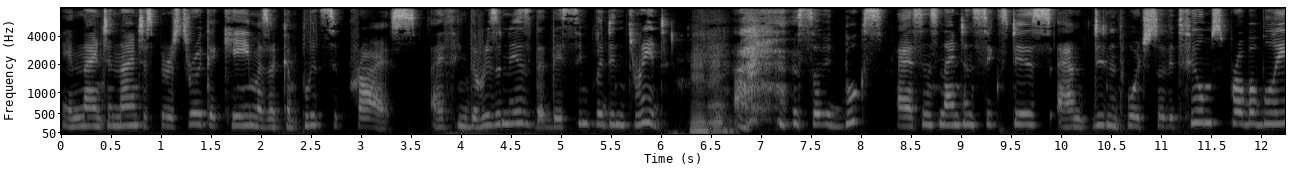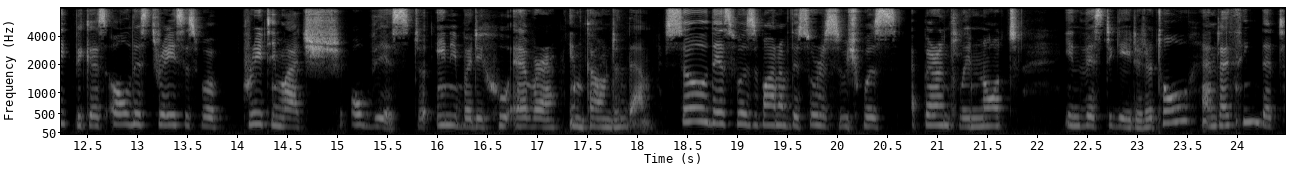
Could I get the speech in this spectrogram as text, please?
in 1990s, perestroika came as a complete surprise. I think the reason is that they simply didn't read mm-hmm. uh, Soviet books uh, since 1960s and didn't watch Soviet films probably because all these traces were pretty much obvious to anybody who ever encountered them. So this was one of the sources which was apparently not investigated at all. And I think that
